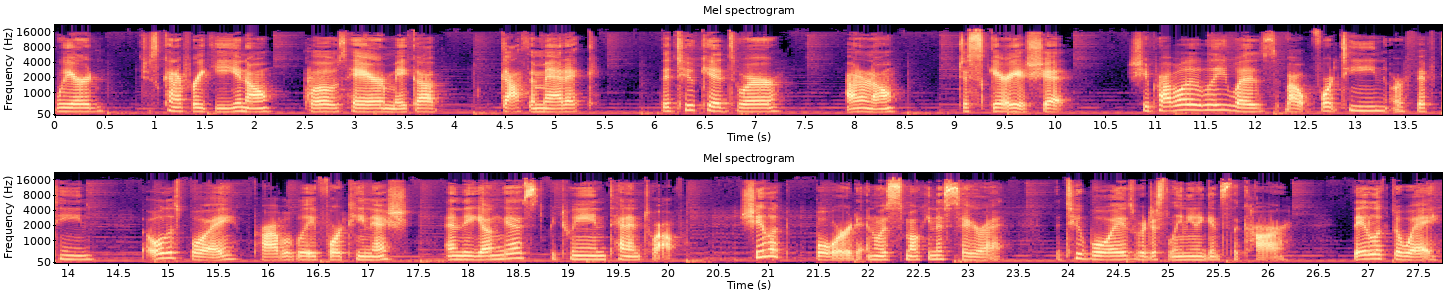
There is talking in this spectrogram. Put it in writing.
weird, just kind of freaky, you know, clothes, hair, makeup, gothamatic. The two kids were, I don't know, just scary as shit. She probably was about 14 or 15. The oldest boy, probably 14 ish, and the youngest between 10 and 12. She looked bored and was smoking a cigarette. The two boys were just leaning against the car. They looked away.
